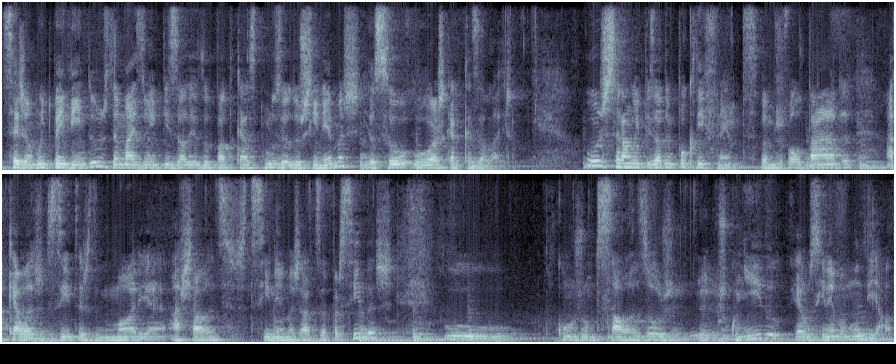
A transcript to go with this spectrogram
sejam muito bem-vindos a mais um episódio do podcast Museu dos Cinemas. Eu sou o Oscar Casaleiro. Hoje será um episódio um pouco diferente. Vamos voltar àquelas visitas de memória às salas de cinema já desaparecidas. O conjunto de salas hoje eh, escolhido é o Cinema Mundial.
